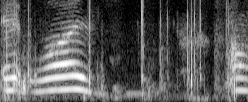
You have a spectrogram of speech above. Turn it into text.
It was. Um,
